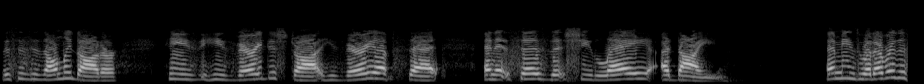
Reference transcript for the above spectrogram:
This is his only daughter. He's he's very distraught, he's very upset, and it says that she lay a dying. That means whatever the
